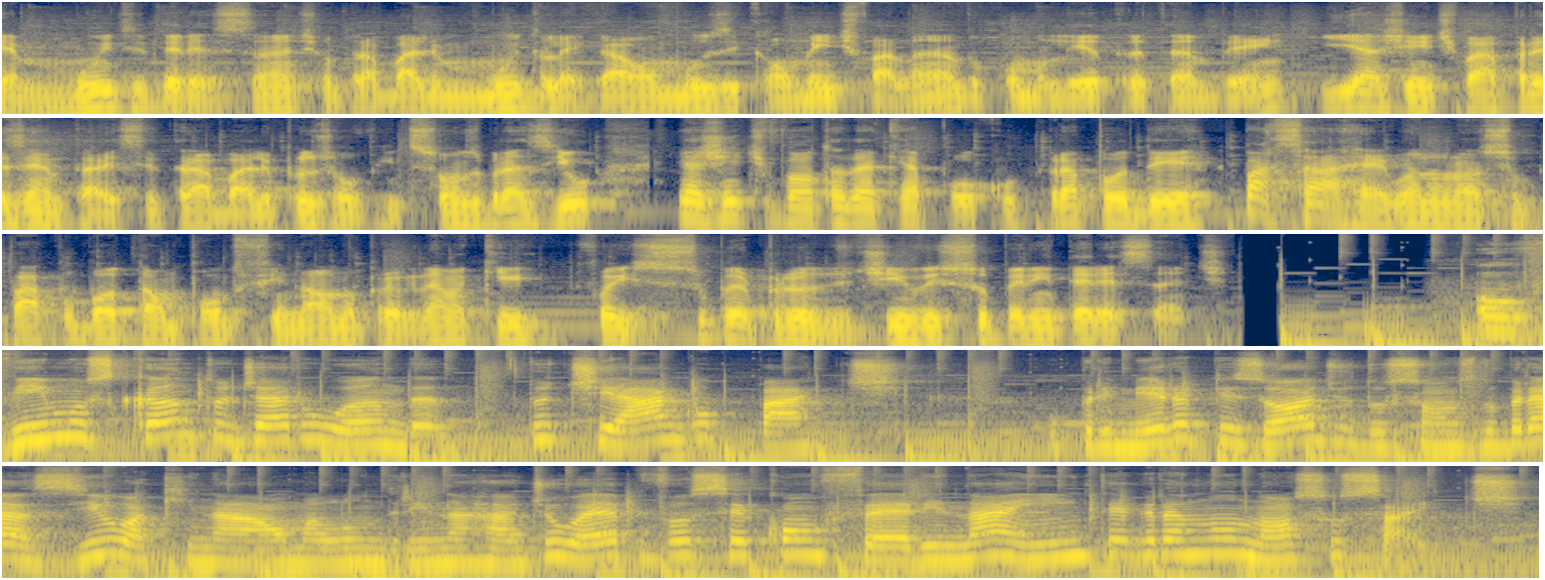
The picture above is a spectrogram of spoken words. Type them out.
que é muito interessante, é um trabalho muito legal musicalmente falando, como letra também. E a gente vai apresentar esse trabalho para os ouvintes Sons Brasil e a gente volta daqui a pouco para poder passar a régua no nosso papo, botar um ponto final no programa que foi super produtivo e super interessante. Ouvimos Canto de Aruanda, do Tiago Patti. O primeiro episódio dos Sons do Brasil aqui na Alma Londrina Rádio Web você confere na íntegra no nosso site.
